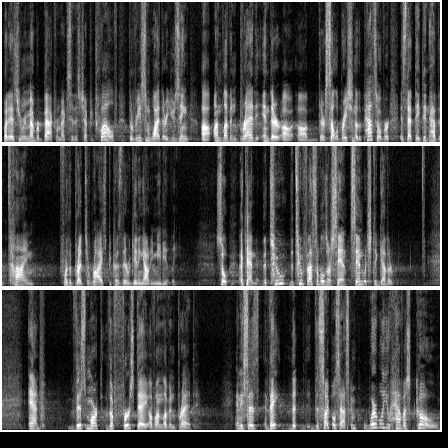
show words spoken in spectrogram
But as you remember back from Exodus chapter 12, the reason why they're using uh, unleavened bread in their, uh, uh, their celebration of the Passover is that they didn't have the time for the bread to rise because they were getting out immediately. So again, the two, the two festivals are san- sandwiched together. And this marked the first day of unleavened bread. And he says, they, the, the disciples ask him, Where will you have us go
